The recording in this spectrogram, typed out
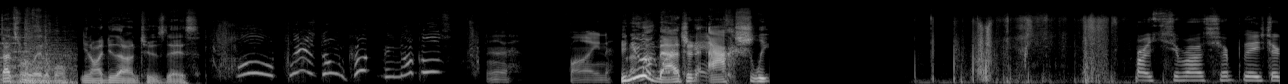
That's relatable. You know, I do that on Tuesdays. Oh, please don't cook me, Knuckles. Eh, fine. Can you imagine actually? Proszę, proszę, proszę,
